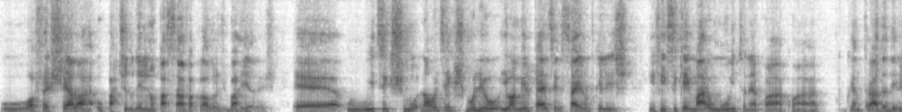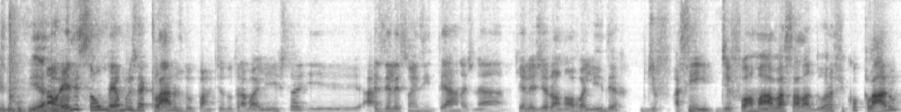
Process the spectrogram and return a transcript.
o Ofer Scheller, o partido dele não passava a cláusula de barreiras. É, o Itzik Shmul, não, o Itzik Shmul e o, e o Amir Pérez, eles saíram porque eles, enfim, se queimaram muito, né, com a, com a com a entrada deles do governo. Não, eles são membros, é claro, do Partido Trabalhista e as eleições internas, né, que elegeram a nova líder, de, assim, de forma avassaladora, ficou claro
